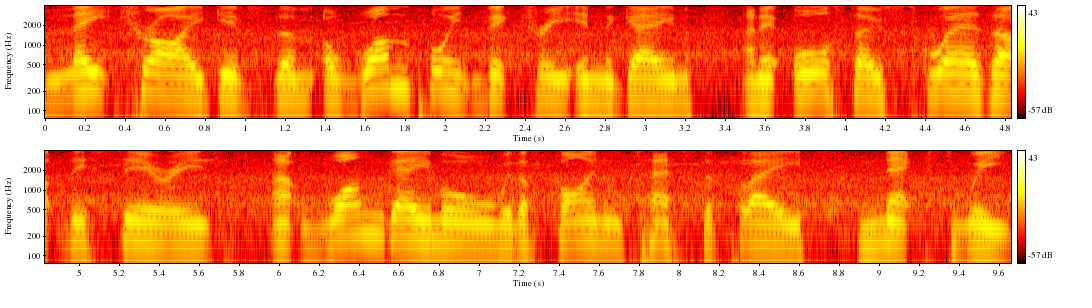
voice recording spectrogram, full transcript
late try gives them a one point victory in the game, and it also squares up this series at one game all with a final test to play next week.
